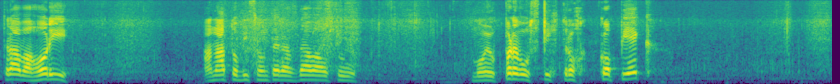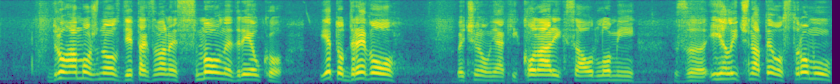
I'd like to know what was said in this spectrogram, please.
tráva horí a na to by som teraz dával tú moju prvú z tých troch kopiek. Druhá možnosť je tzv. smolné drievko. Je to drevo, väčšinou nejaký konárik sa odlomí z ihličnatého stromu.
